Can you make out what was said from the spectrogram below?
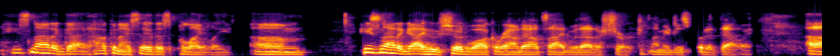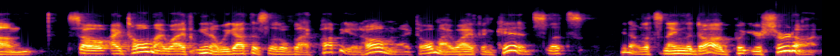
he's not a guy. How can I say this politely? Um, he's not a guy who should walk around outside without a shirt. Let me just put it that way. Um, so I told my wife, you know, we got this little black puppy at home, and I told my wife and kids, let's, you know, let's name the dog. Put your shirt on,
